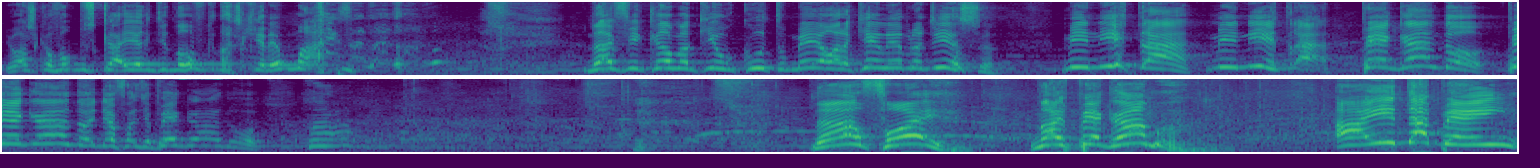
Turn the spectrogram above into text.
Eu acho que eu vou buscar ele de novo, que nós queremos mais. nós ficamos aqui o culto meia hora. Quem lembra disso? Ministra, ministra, pegando, pegando, ainda fazia pegando. Não foi. Nós pegamos. Ainda bem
